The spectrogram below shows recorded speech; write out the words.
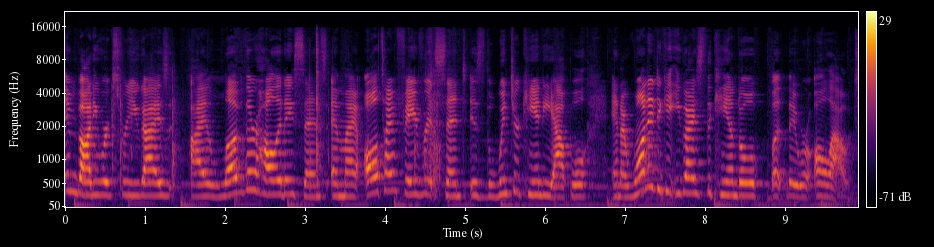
and Body Works for you guys. I love their holiday scents and my all-time favorite scent is the Winter Candy Apple and I wanted to get you guys the candle but they were all out.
